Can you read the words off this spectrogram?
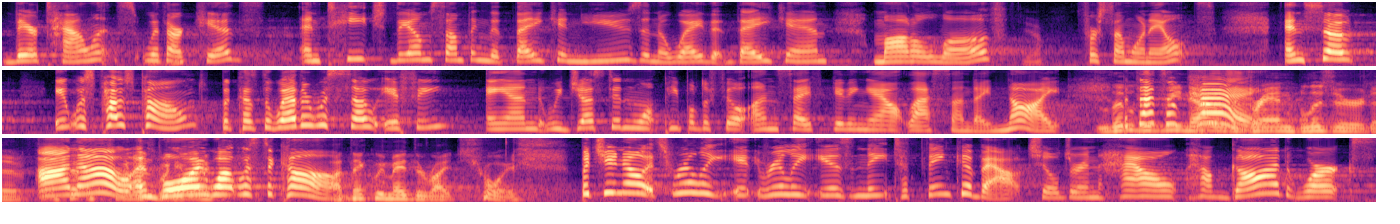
their talents with our kids and teach them something that they can use in a way that they can model love Yep. for someone else. And so it was postponed because the weather was so iffy and we just didn't want people to feel unsafe getting out last Sunday night. Little but that's did we okay. know the grand blizzard of. I know, and boy, what was to come. I think we made the right choice. But you know, it's really it really is neat to think about children how how God works.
